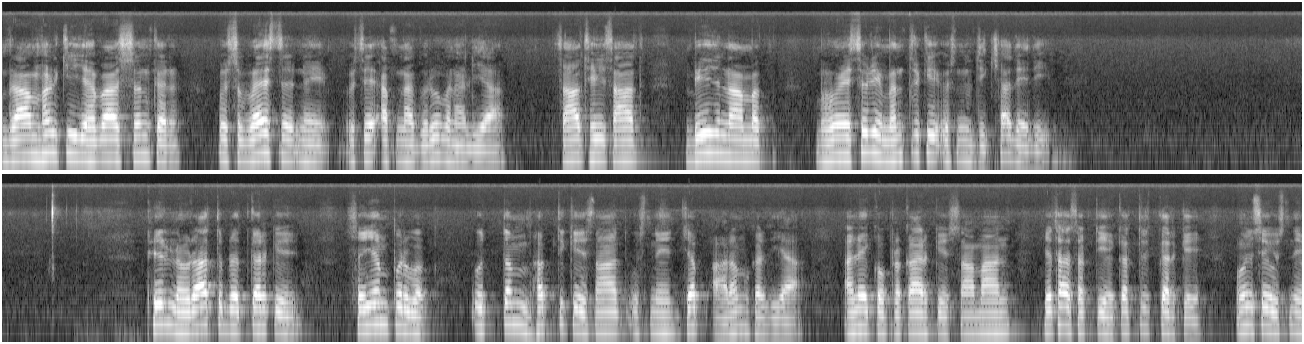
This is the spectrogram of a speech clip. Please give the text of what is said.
ब्राह्मण की यह बात सुनकर उस वैश्य ने उसे अपना गुरु बना लिया। साथ ही साथ बीज नामक भुवनेश्वरी मंत्र की उसने दीक्षा दे दी। फिर नवरात्र व्रत करके संयम पूर्वक उत्तम भक्ति के साथ उसने जप आरंभ कर दिया। अनेकों प्रकार के सामान यथाशक्ति एकत्रित करके उनसे उसने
